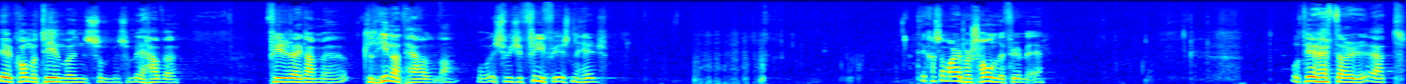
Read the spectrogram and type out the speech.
er kommet til meg, som, som jeg har fire med til hinna talene, og ikke mye fri fyrsen her, det er kanskje mer personlig for meg. Og det heter at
